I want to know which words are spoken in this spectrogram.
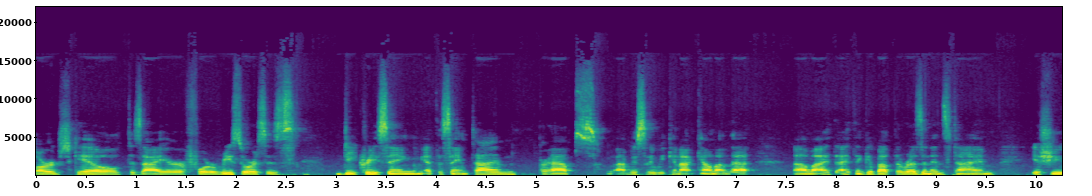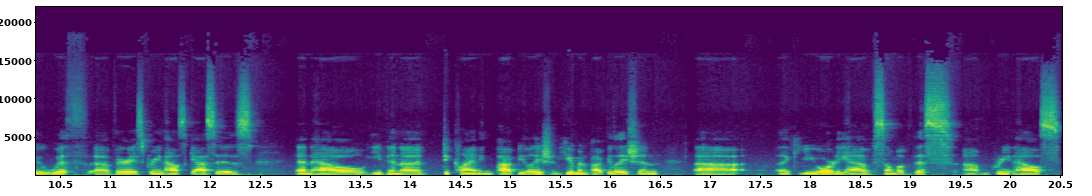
large scale desire for resources decreasing at the same time. Perhaps, obviously, we cannot count on that. Um, I, I, think about the resonance time issue with uh, various greenhouse gases and how even a declining population, human population, uh, like you already have some of this um, greenhouse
